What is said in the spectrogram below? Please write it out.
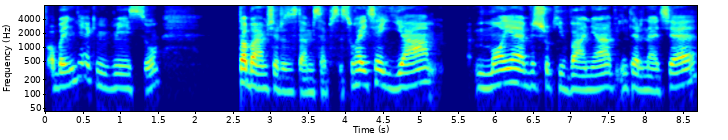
w obojętnie jakim miejscu, to bałem się, że dostałem sepsy. Słuchajcie, ja moje wyszukiwania w internecie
